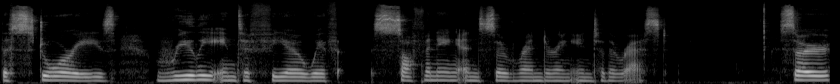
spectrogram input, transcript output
the stories really interfere with softening and surrendering into the rest. So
